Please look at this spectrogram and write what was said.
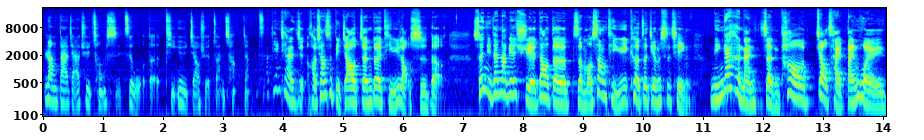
让大家去充实自我的体育教学专场这样子。听起来就好像是比较针对体育老师的，所以你在那边学到的怎么上体育课这件事情，你应该很难整套教材搬回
